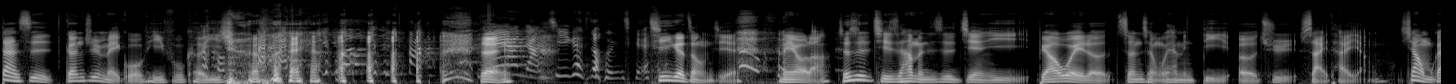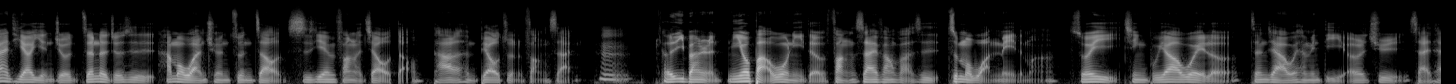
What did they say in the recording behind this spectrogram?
但是根据美国皮肤科医学会 对，要讲七个总结。七个总结没有啦，就是其实他们是建议不要为了生成维他命 D 而去晒太阳。像我们刚才提到研究，真的就是他们完全遵照实验方的教导，擦了很标准的防晒。嗯，可是，一般人，你有把握你的防晒方法是这么完美的吗？所以，请不要为了增加维他命 D 而去晒太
